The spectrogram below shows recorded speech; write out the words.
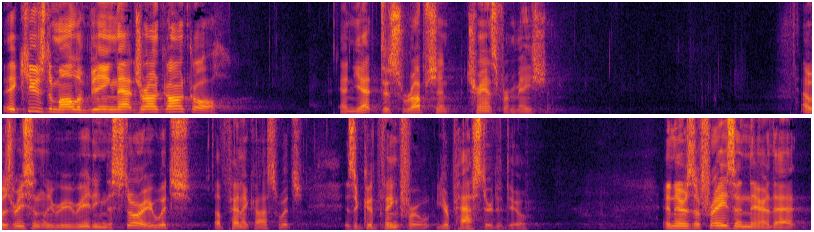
They accused him all of being that drunk uncle. And yet, disruption, transformation. I was recently rereading the story which, of Pentecost, which is a good thing for your pastor to do. And there's a phrase in there that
